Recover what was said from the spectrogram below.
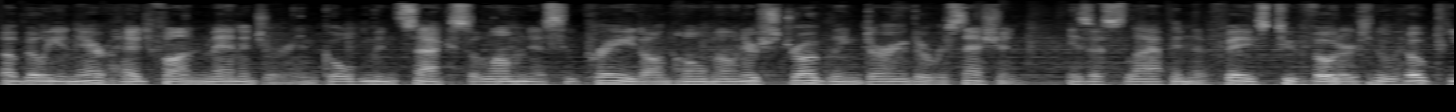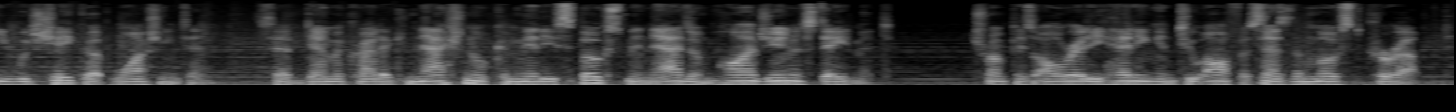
a billionaire hedge fund manager and Goldman Sachs alumnus who preyed on homeowners struggling during the recession, is a slap in the face to voters who hoped he would shake up Washington, said Democratic National Committee spokesman Adam Hodge in a statement. Trump is already heading into office as the most corrupt,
